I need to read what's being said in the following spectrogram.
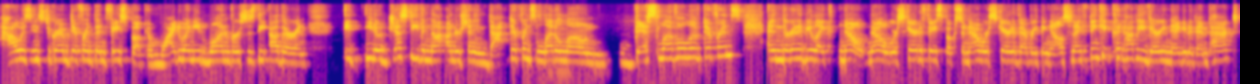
how is Instagram different than Facebook? And why do I need one versus the other? And it, you know, just even not understanding that difference, let alone this level of difference. And they're going to be like, no, no, we're scared of Facebook. So now we're scared of everything else. And I think it could have a very negative impact.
